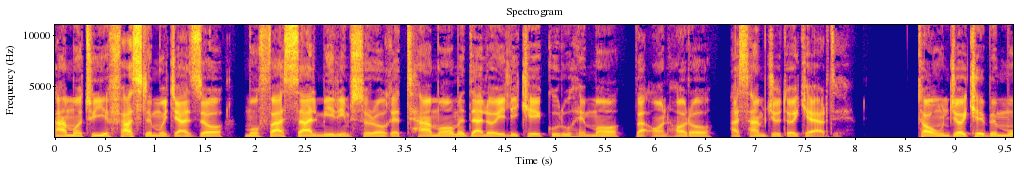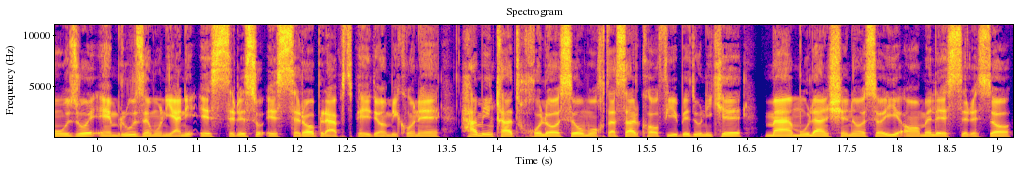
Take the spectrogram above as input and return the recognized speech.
اما توی فصل مجزا مفصل میریم سراغ تمام دلایلی که گروه ما و آنها را از هم جدا کرده. تا اونجا که به موضوع امروزمون یعنی استرس و استراب ربط پیدا می‌کنه همینقدر خلاصه و مختصر کافیه بدونی که معمولا شناسایی عامل استرسا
